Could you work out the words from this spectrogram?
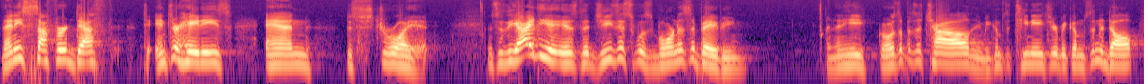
Then he suffered death to enter Hades and destroy it. And so the idea is that Jesus was born as a baby, and then he grows up as a child, and he becomes a teenager, becomes an adult,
